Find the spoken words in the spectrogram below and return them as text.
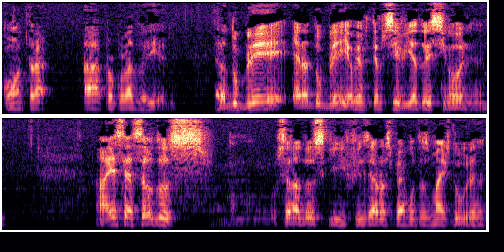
contra a Procuradoria. Era dublê, era dublê e ao mesmo tempo servia dois senhores. Né? A exceção dos senadores que fizeram as perguntas mais duras, né?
